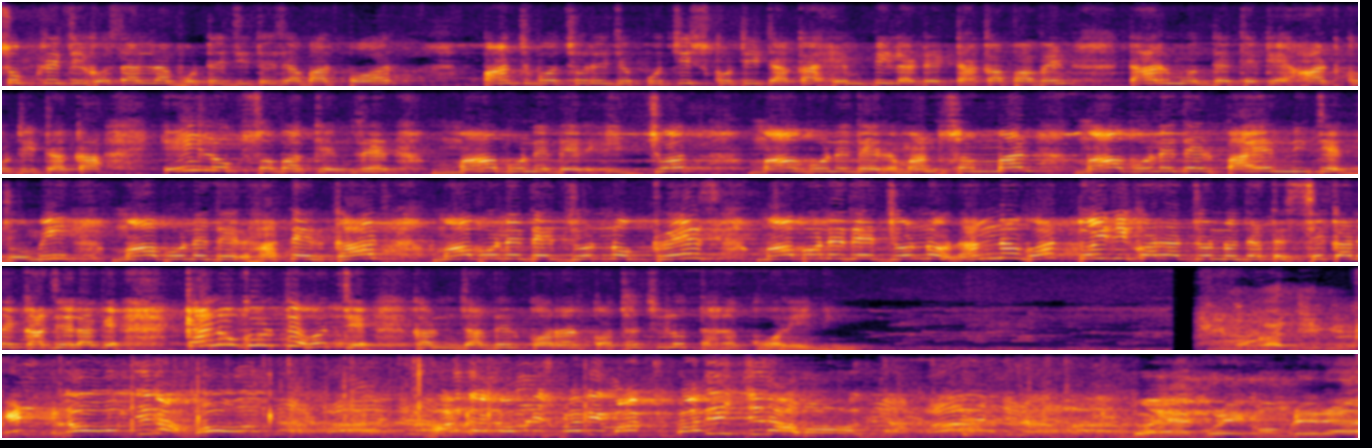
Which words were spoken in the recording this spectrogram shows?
সুকৃতি ঘোষালরা ভোটে জিতে যাবার পর পাঁচ বছরে যে পঁচিশ কোটি টাকা এমপি ল্যাডের টাকা পাবেন তার মধ্যে থেকে আট কোটি টাকা এই লোকসভা কেন্দ্রের মা বোনেদের ইজ্জত মা বোনেদের মান সম্মান মা বোনেদের পায়ের নিচের জমি মা বোনেদের হাতের কাজ মা বোনেদের জন্য ক্রেস মা বোনেদের জন্য রান্নাঘর তৈরি করার জন্য যাতে সেখানে কাজে লাগে। কেন করতে হচ্ছে? কারণ যাদের করার কথা ছিল তারা করেনি। মুখার্জিকে হক বাদী জিন্দাবাদ। দয়া করে কমরেরা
